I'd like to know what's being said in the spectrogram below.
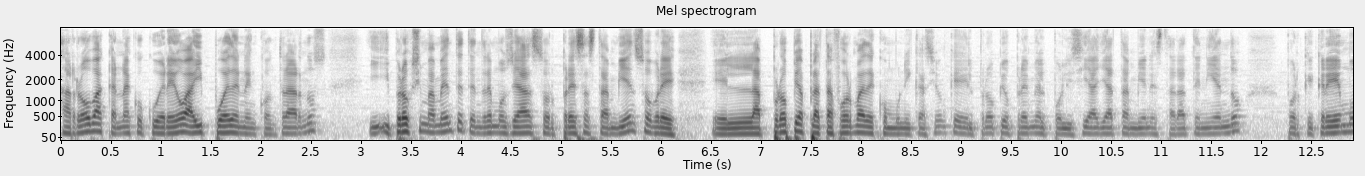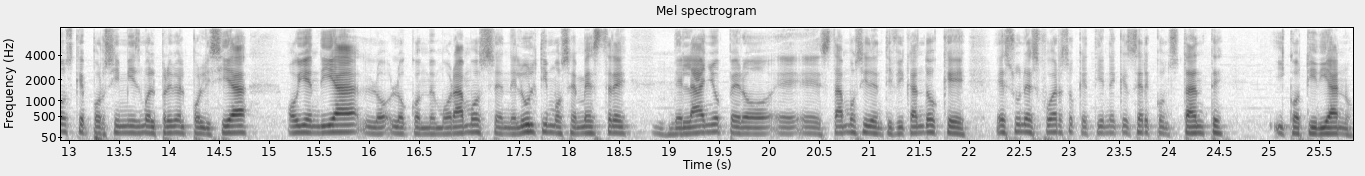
arroba canaco QRO, ahí pueden encontrarnos. Y, y próximamente tendremos ya sorpresas también sobre eh, la propia plataforma de comunicación que el propio premio al policía ya también estará teniendo, porque creemos que por sí mismo el premio al policía hoy en día lo, lo conmemoramos en el último semestre del año, pero eh, eh, estamos identificando que es un esfuerzo que tiene que ser constante y cotidiano,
